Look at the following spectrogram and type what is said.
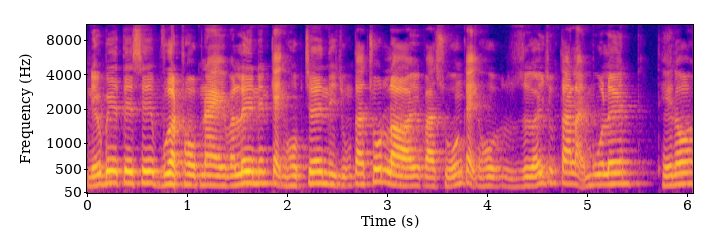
Nếu BTC vượt hộp này và lên đến cạnh hộp trên thì chúng ta chốt lời và xuống cạnh hộp dưới chúng ta lại mua lên. Thế thôi.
